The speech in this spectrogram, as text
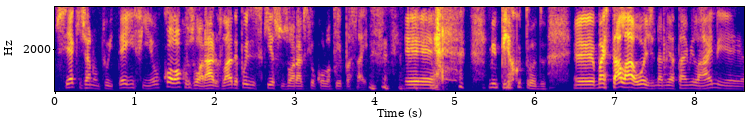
se é que já não tuitei, enfim, eu coloco os horários lá, depois esqueço os horários que eu coloquei para sair. É, me perco todo. É, mas está lá hoje na minha timeline.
